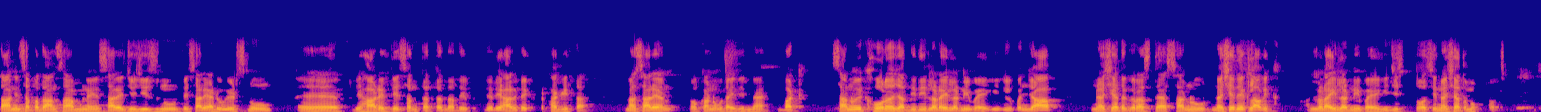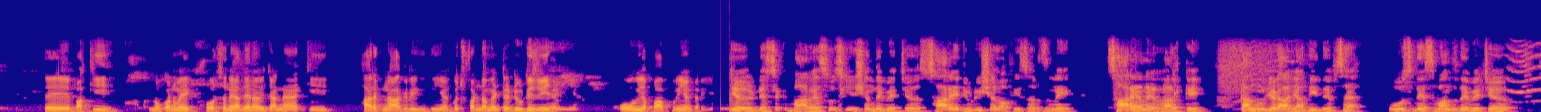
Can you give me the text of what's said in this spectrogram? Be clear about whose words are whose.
Speaker 1: ਧਾਨੀ ਸਾਹਿਬ ਪ੍ਰਧਾਨ ਸਾਹਿਬ ਨੇ ਸਾਰੇ ਜੱਜਿਸ ਨੂੰ ਤੇ ਸਾਰੇ ਐਡਵੋਕੇਟਸ ਨੂੰ ਦਿਹਾੜੇ ਤੇ ਸੰਤਤਤਾ ਦੇ ਦੇ ਦਿਹਾੜੇ ਤੇ ਇਕੱਠਾ ਕੀਤਾ। ਮੈਂ ਸਾਰਿਆਂ ਲੋਕਾਂ ਨੂੰ ਵਧਾਈ ਦਿੰਦਾ ਬਟ ਸਾਨੂੰ ਇੱਕ ਹੋਰ ਆਜ਼ਾਦੀ ਦੀ ਲੜਾਈ ਲੜਨੀ ਪਏਗੀ ਕਿ ਪੰਜਾਬ ਨਸ਼ੇ ਤੋਂ ਗ੍ਰਸਤ ਹੈ। ਸਾਨੂੰ ਨਸ਼ੇ ਦੇ ਖਿਲਾਫ ਇੱਕ ਲੜਾਈ ਲੜਨੀ ਪਏਗੀ, ਜਿਸ ਤੋਂ ਅਸੀਂ ਨਸ਼ਾ ਤੋਂ ਮੁਕਤ ਹੋ ਸਕੀਏ। ਤੇ ਬਾਕੀ ਲੋਕਾਂ ਨੂੰ ਮੈਂ ਇੱਕ ਹੋਰ ਸੁਨੇਹਾ ਦੇਣਾ ਵੀ ਚਾਹੁੰਦਾ ਹਾਂ ਕਿ ਹਰ ਇੱਕ ਨਾਗਰਿਕ ਦੀਆਂ ਕੁਝ ਫੰਡਾਮੈਂਟਲ ਡਿਊਟੀਆਂ ਵੀ ਹੈਗੀਆਂ। ਉਹ ਵੀ ਆਪਾਂ ਪੂਰੀਆਂ ਕਰੀਏ।
Speaker 2: ਡਿਸਟ੍ਰਿਕਟ ਬਾਰ ਐਸੋਸੀਏਸ਼ਨ ਦੇ ਵਿੱਚ ਸਾਰੇ ਜੁਡੀਸ਼ੀਅਲ ਆਫੀਸਰਸ ਨੇ, ਸਾਰਿਆਂ ਨੇ ਰਲ ਕੇ ਕੱਲ ਨੂੰ ਜਿਹੜਾ ਆਜ਼ਾਦੀ ਦਿਵਸ ਹੈ, ਉਸ ਦੇ ਸੰਬੰਧ ਦੇ ਵਿੱਚ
